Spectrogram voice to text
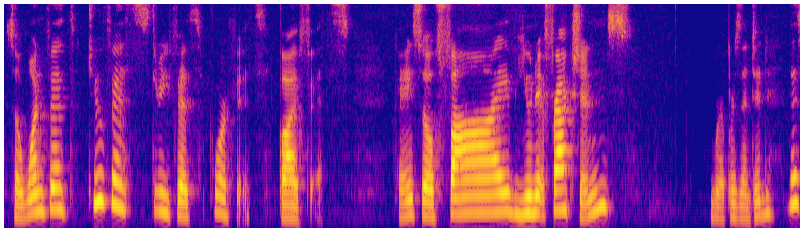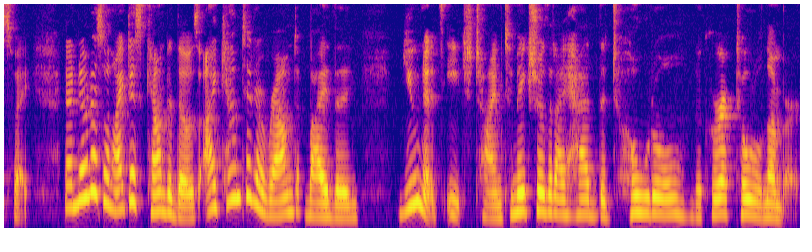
So one fifth, two fifths, three fifths, four fifths, five fifths. Okay, so five unit fractions represented this way. Now notice when I just counted those, I counted around by the units each time to make sure that I had the total, the correct total number.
